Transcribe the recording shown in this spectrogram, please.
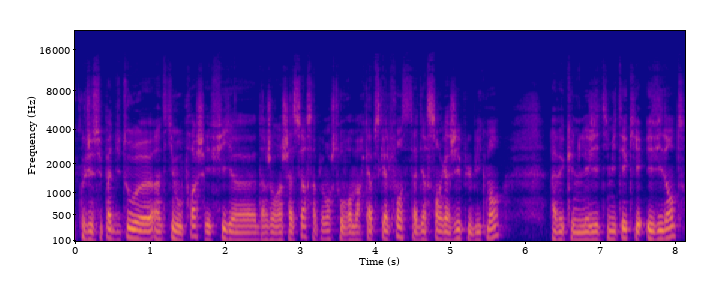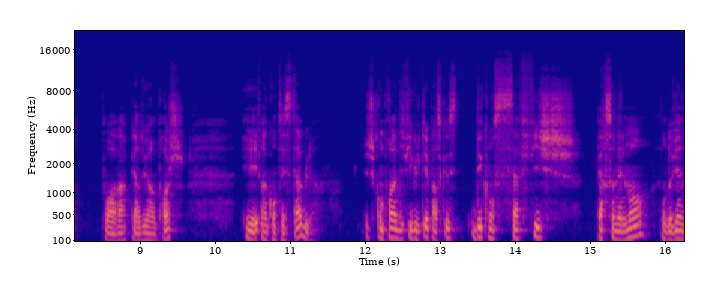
Écoute, je suis pas du tout euh, intime ou proche des filles euh, d'un jour un chasseur, simplement je trouve remarquable ce qu'elles font, c'est-à-dire s'engager publiquement avec une légitimité qui est évidente pour avoir perdu un proche et incontestable. Je comprends la difficulté parce que dès qu'on s'affiche personnellement, on devient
